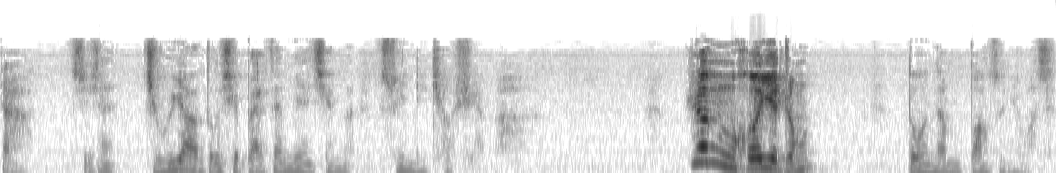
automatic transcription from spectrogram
的。啊，就像九样东西摆在面前呢，随你挑选吧。任何一种都能帮助你完成。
